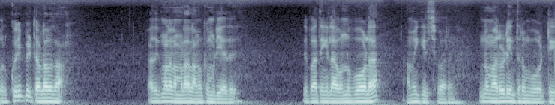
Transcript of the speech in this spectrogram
ஒரு குறிப்பிட்ட அளவு தான் அதுக்கு மேலே நம்மளால் அமுக்க முடியாது. இது பார்த்திங்களா ஒன்று போல் அமைக்கிருச்சு பாருங்கள் இன்னும் மறுபடியும் திரும்ப ஓட்டி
